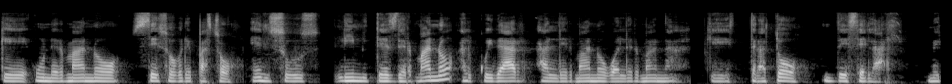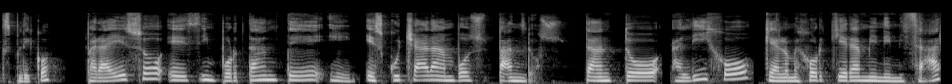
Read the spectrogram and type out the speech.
que un hermano se sobrepasó en sus límites de hermano al cuidar al hermano o a la hermana que trató de celar. ¿Me explico? Para eso es importante eh, escuchar a ambos bandos, tanto al hijo que a lo mejor quiera minimizar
